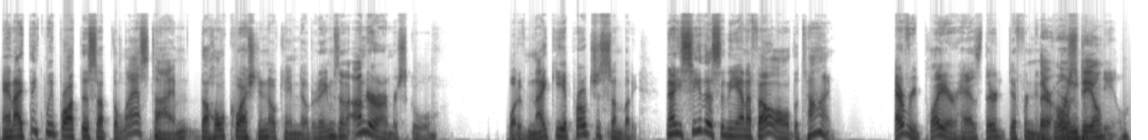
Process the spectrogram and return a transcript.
And I think we brought this up the last time. The whole question: Okay, Notre Dame's an Under Armour school. What if Nike approaches somebody? Now you see this in the NFL all the time. Every player has their different Their own endorsement deal.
